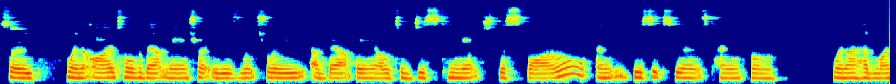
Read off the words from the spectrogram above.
So when I talk about mantra, it is literally about being able to disconnect the spiral. And this experience came from when I had my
